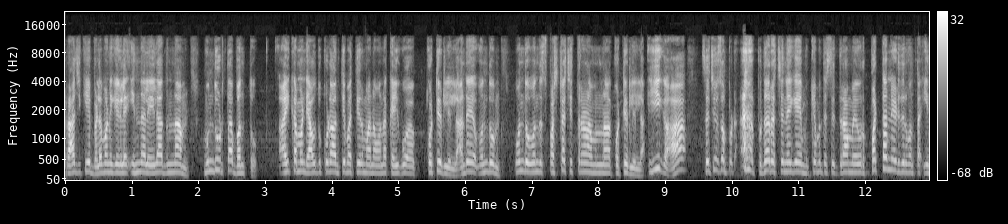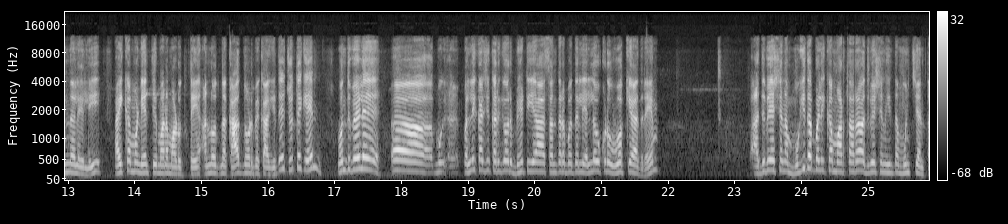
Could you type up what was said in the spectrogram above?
ರಾಜಕೀಯ ಬೆಳವಣಿಗೆಗಳ ಹಿನ್ನೆಲೆಯಲ್ಲಿ ಅದನ್ನ ಮುಂದೂಡ್ತಾ ಬಂತು. ಹೈಕಮಾಂಡ್ ಯಾವುದು ಕೂಡ ಅಂತಿಮ ತೀರ್ಮಾನವನ್ನ ಕೈಗೊ, ಕೊಟ್ಟಿರ್ಲಿಲ್ಲ. ಅಂದ್ರೆ ಒಂದು ಒಂದು ಒಂದು ಸ್ಪಷ್ಟ ಚಿತ್ರಣವನ್ನ ಕೊಟ್ಟಿರ್ಲಿಲ್ಲ. ಈಗ ಸಚಿವ ಸಂಪುಟ ಪುನರಚನೆಗೆ ಮುಖ್ಯಮಂತ್ರಿ ಸಿದ್ದರಾಮಯ್ಯ ಅವರು ಪಟ್ಟ ನೀಡಿದಿರುವಂತಹ ಹಿನ್ನೆಲೆಯಲ್ಲಿ ಹೈಕಮಾಂಡ್ ಏನ್ ತೀರ್ಮಾನ ಮಾಡುತ್ತೆ ಅನ್ನೋದನ್ನ ಕಾದ್ ನೋಡ್ಬೇಕಾಗಿದೆ. ಜೊತೆಗೆ ಒಂದು ವೇಳೆ ಮಲ್ಲಿಕಾರ್ಜುನ ಖರ್ಗೆ ಅವರ ಭೇಟಿಯ ಸಂದರ್ಭದಲ್ಲಿ ಎಲ್ಲವೂ ಕೂಡ ಓಕೆ ಆದ್ರೆ ಅಧಿವೇಶನ ಮುಗಿದ ಬಳಿಕ ಮಾಡ್ತಾರ ಅಧಿವೇಶನಗಿಂತ ಮುಂಚೆ ಅಂತ?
